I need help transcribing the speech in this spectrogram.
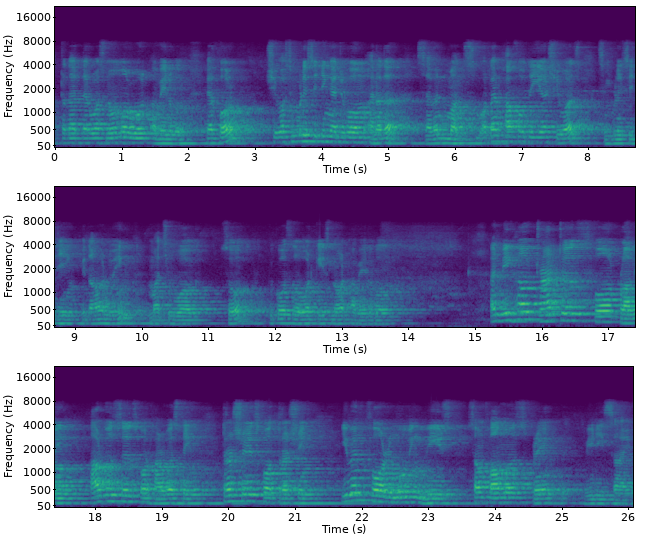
After that, there was no more work available. Therefore, she was simply sitting at home another seven months. More than half of the year, she was simply sitting without doing much work. So, because the work is not available. And we have tractors for plowing, harvesters for harvesting, threshers for threshing, even for removing weeds, some farmers spray weedicide.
